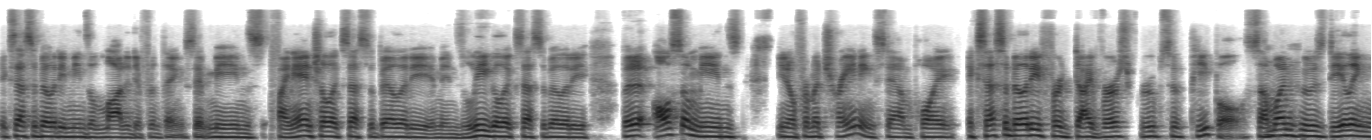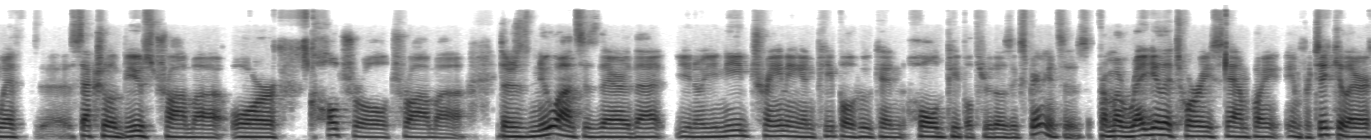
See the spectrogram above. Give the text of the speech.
accessibility means a lot of different things. It means financial accessibility, it means legal accessibility, but it also means, you know, from a training standpoint, accessibility for diverse groups of people. Someone mm-hmm. who's dealing with uh, sexual abuse trauma or cultural trauma. There's nuances there that, you know, you need training and people who can hold people through those experiences. From a regulatory standpoint in particular,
